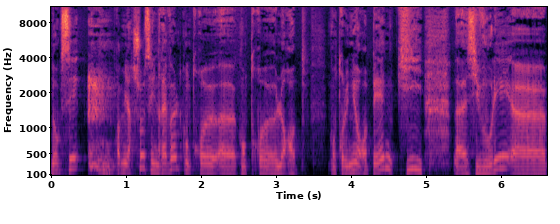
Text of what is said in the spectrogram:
Donc c'est première chose, c'est une révolte contre contre l'Europe contre l'Union européenne qui, euh, si vous voulez, euh,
